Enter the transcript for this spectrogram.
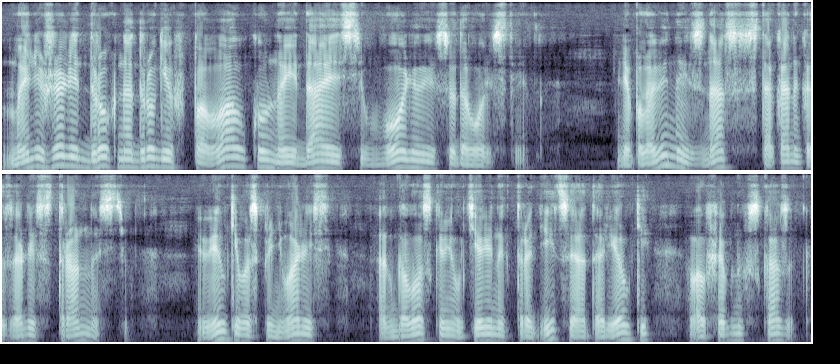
Мы лежали друг на друге в повалку, наедаясь волю и с удовольствием. Для половины из нас стаканы казались странностью, вилки воспринимались отголосками утерянных традиций, а тарелки волшебных сказок.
